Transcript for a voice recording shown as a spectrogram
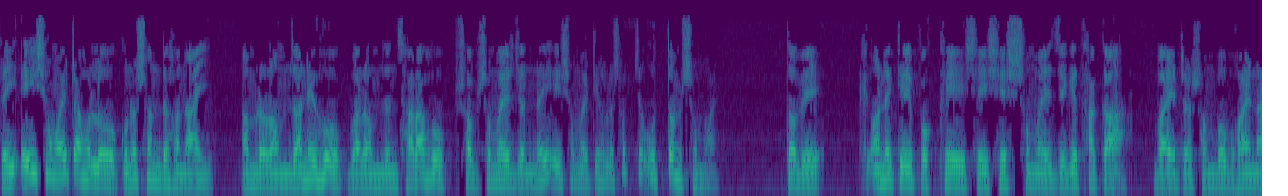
তাই এই সময়টা হলো কোনো সন্দেহ নাই। আমরা রমজানে হোক বা রমজান ছাড়া হোক সব সময়ের জন্যই এই সময়টি হলো সবচেয়ে উত্তম সময়। তবে অনেকের পক্ষে সেই শেষ সময়ে জেগে থাকা বা এটা সম্ভব হয় না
